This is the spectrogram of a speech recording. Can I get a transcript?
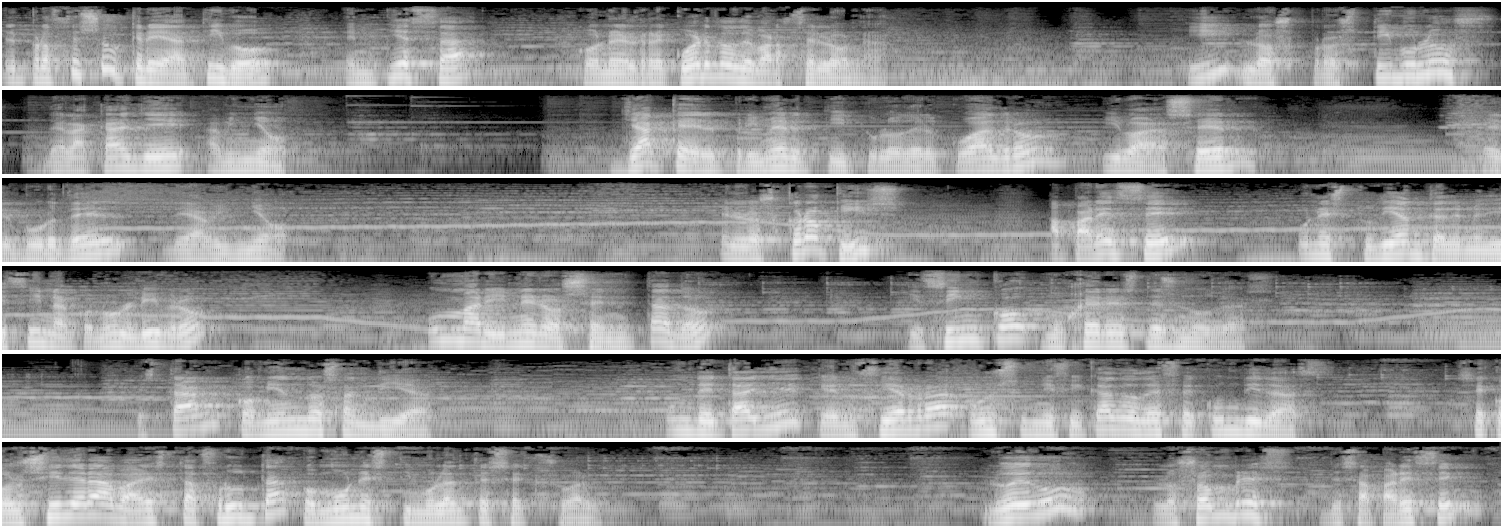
El proceso creativo empieza con el recuerdo de Barcelona y los prostíbulos de la calle Aviñó, ya que el primer título del cuadro iba a ser El burdel de Aviñó. En los croquis aparece un estudiante de medicina con un libro un marinero sentado y cinco mujeres desnudas. Están comiendo sandía, un detalle que encierra un significado de fecundidad. Se consideraba esta fruta como un estimulante sexual. Luego, los hombres desaparecen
